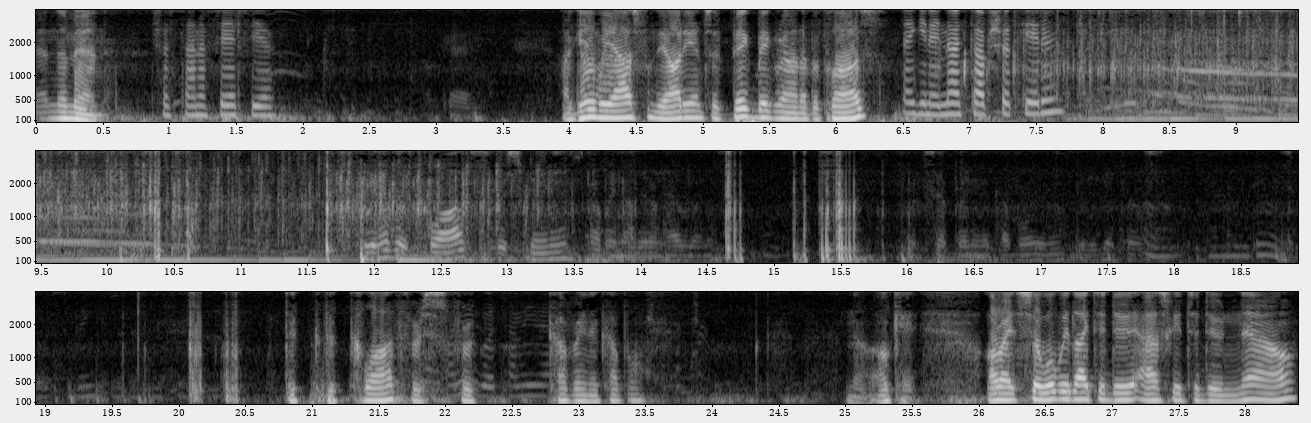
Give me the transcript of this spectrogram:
And then the men. és aztán a férfiak. Again, we ask from the audience a big, big round of applause. Megint egy nagy tapsot kérünk. Do we have those cloths for screening? Probably not. They don't have them. For separating a couple, you know? Did we get those? The, the cloth for, for covering a couple? No. Okay. All right. So what we'd like to do, ask you to do now,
